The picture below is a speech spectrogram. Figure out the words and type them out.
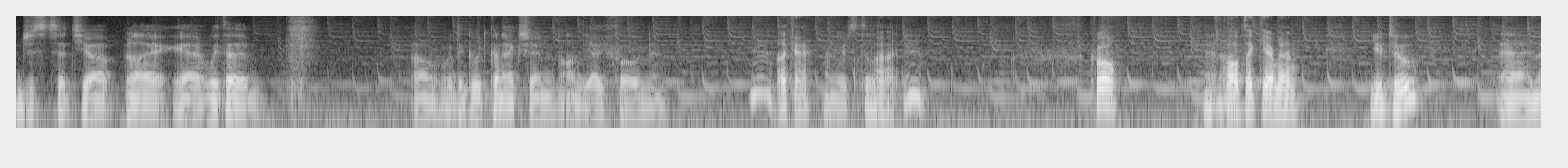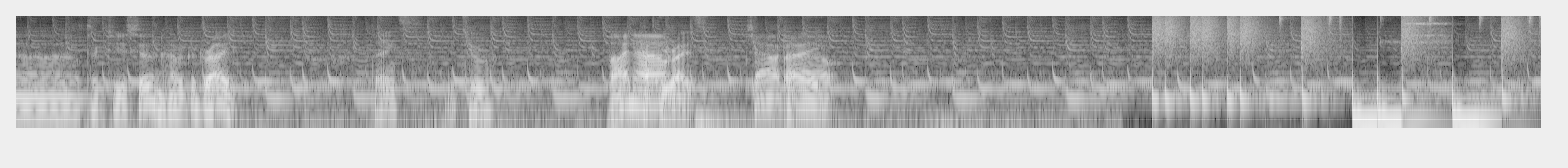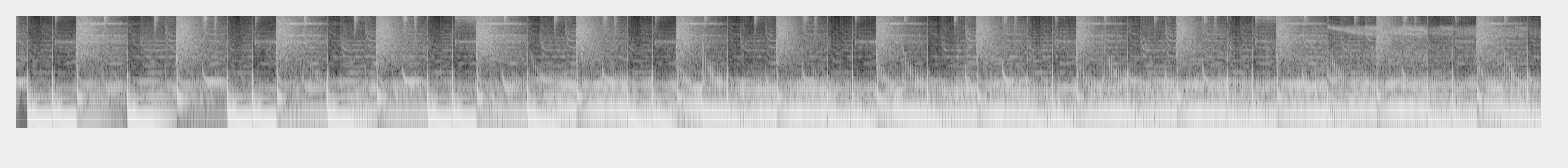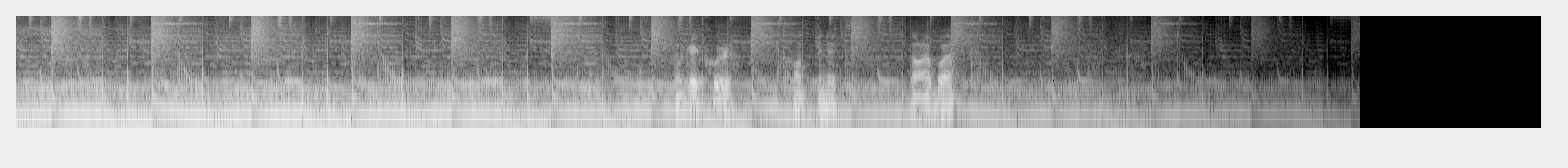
Just set you up like yeah with a, uh, with a good connection on the iPhone and yeah, Okay, and you're still Alright. yeah. cool. yeah Well, take care, man. you too, and uh, I'll talk to you soon. Have a good ride. Thanks. You too. Bye now. Happy rides. Ciao. Bye. ciao.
